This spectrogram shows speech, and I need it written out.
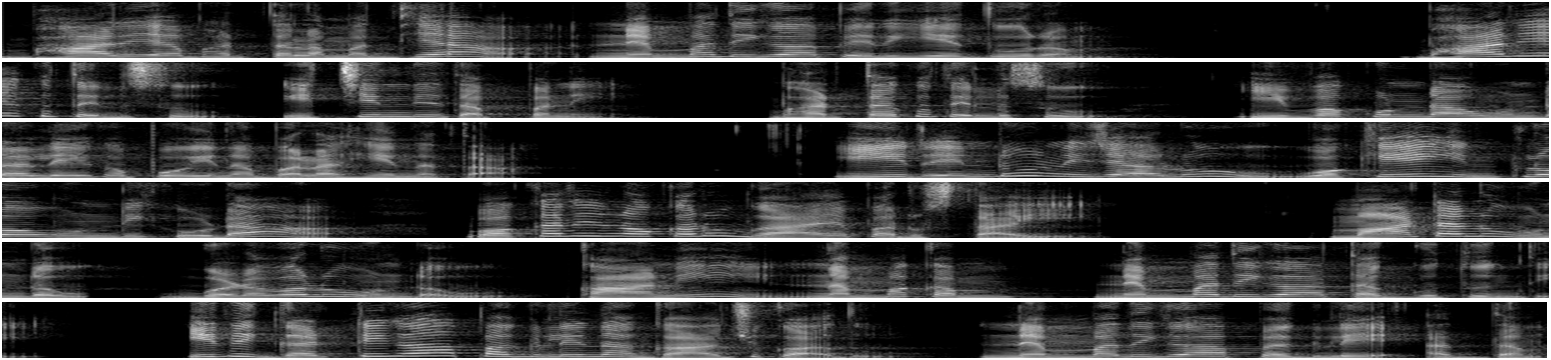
భార్యాభర్తల మధ్య నెమ్మదిగా పెరిగే దూరం. భార్యకు తెలుసు ఇచ్చింది తప్పని. భర్తకు తెలుసు ఇవ్వకుండా ఉండలేకపోయిన బలహీనత. ఈ రెండు నిజాలు ఒకే ఇంట్లో ఉండి కూడా ఒకరినొకరు గాయపరుస్తాయి. మాటలు ఉండవు గొడవలు ఉండవు కానీ నమ్మకం నెమ్మదిగా తగ్గుతుంది. ఇది గట్టిగా పగిలిన గాజు కాదు నెమ్మదిగా పగిలే అద్దం.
